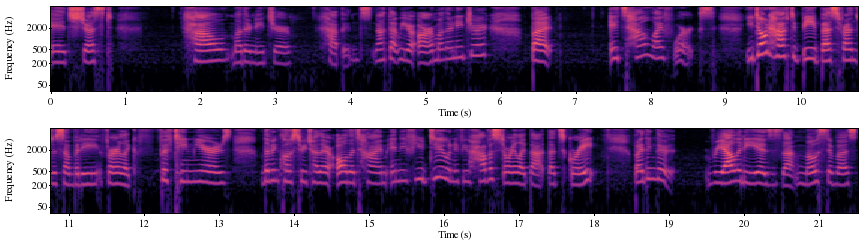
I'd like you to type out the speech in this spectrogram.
it's just how Mother Nature happens. Not that we are Mother Nature, but it's how life works. You don't have to be best friends with somebody for like 15 years living close to each other all the time. And if you do, and if you have a story like that, that's great. But I think the reality is, is that most of us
